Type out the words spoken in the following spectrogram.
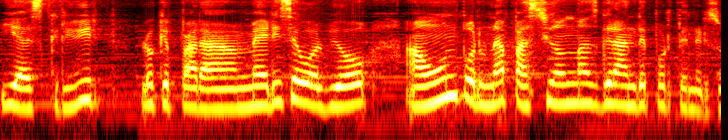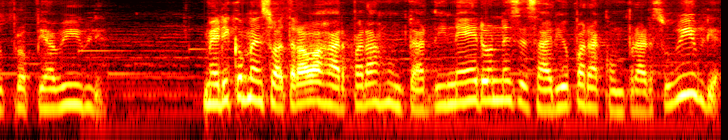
y a escribir, lo que para Mary se volvió aún por una pasión más grande por tener su propia Biblia. Mary comenzó a trabajar para juntar dinero necesario para comprar su Biblia.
